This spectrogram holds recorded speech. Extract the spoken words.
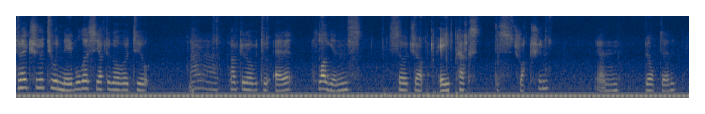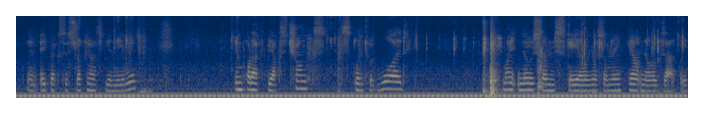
to make sure to enable this you have to go over to you have to go over to edit plugins search up apex destruction and built in and apex destruction has to be enabled. Import fbx chunks splintered wood. Might know some scaling or something. You don't know exactly.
